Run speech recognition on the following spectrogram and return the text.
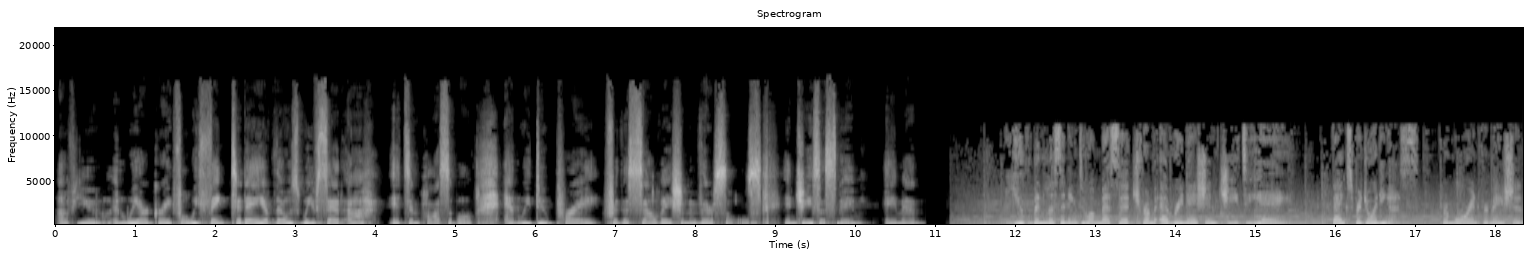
of you. And we are grateful. We think today of those we've said, ah, it's impossible. And we do pray for the salvation of their souls in Jesus' name. Amen. You've been listening to a message from Every Nation GTA. Thanks for joining us. For more information,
